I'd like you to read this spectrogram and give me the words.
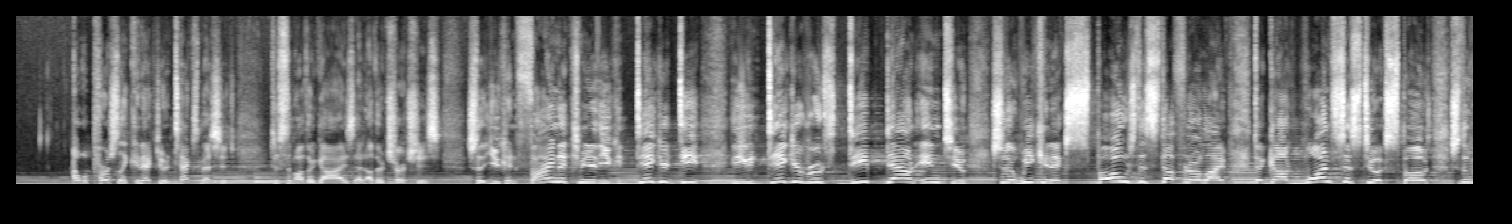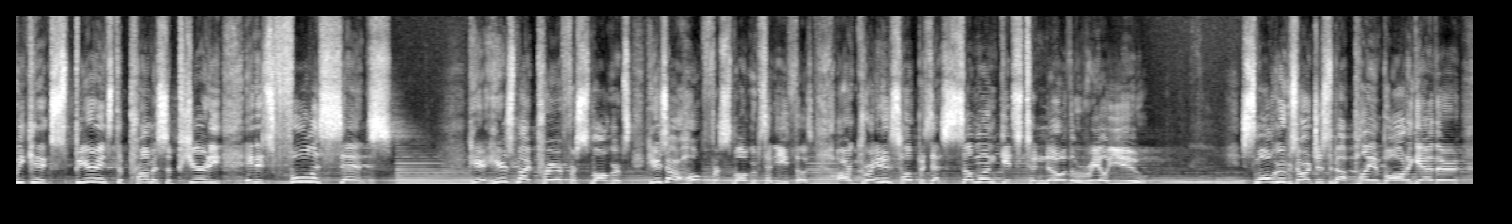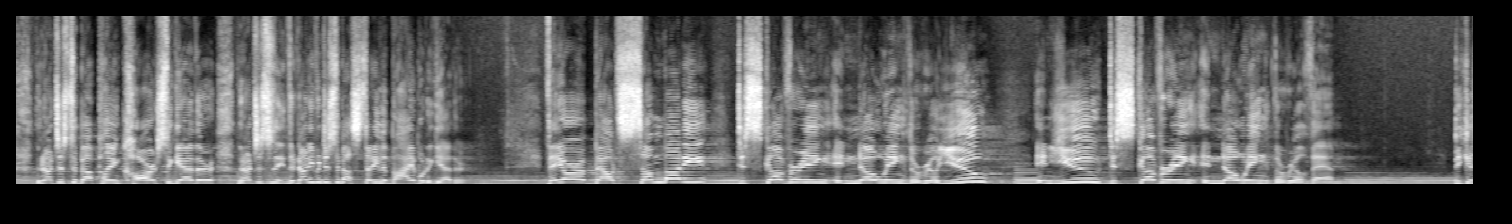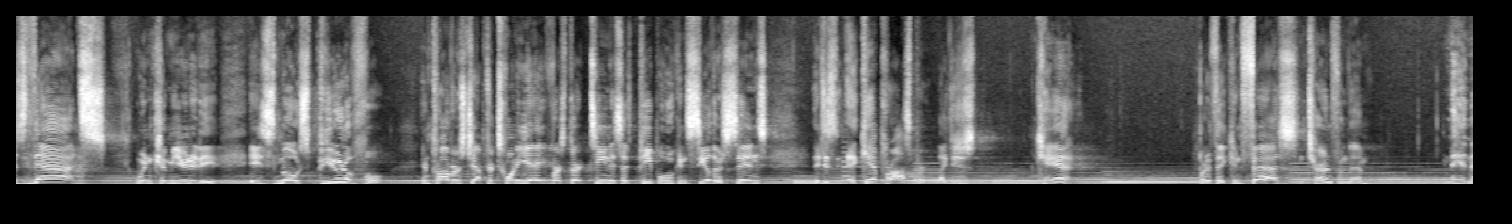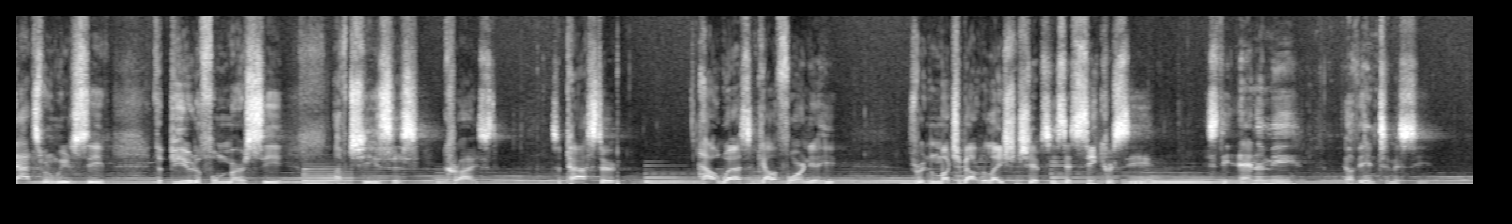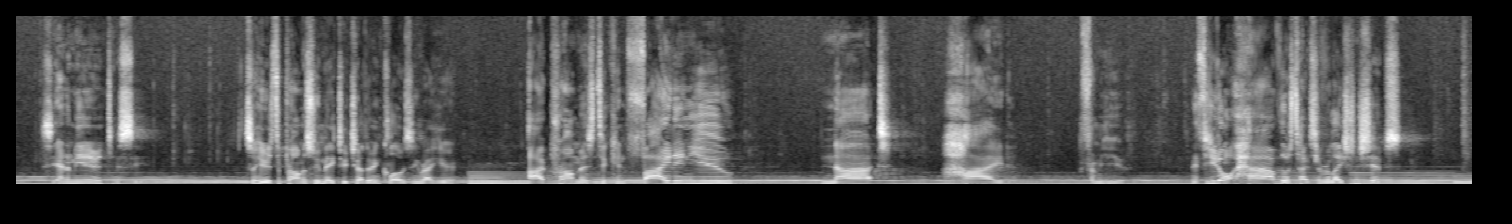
I will personally connect you in text message to some other guys at other churches so that you can find a community that you can dig your deep, you can dig your roots deep down into so that we can expose the stuff in our life that God wants us to expose so that we can experience the promise of purity in its fullest sense. Here, here's my prayer for small groups. Here's our hope for small groups at Ethos. Our greatest hope is that someone gets to know the real you. Small groups aren't just about playing ball together. They're not just about playing cards together. They're not just they're not even just about studying the Bible together. They are about somebody discovering and knowing the real you and you discovering and knowing the real them. Because that's when community is most beautiful. In Proverbs chapter 28, verse 13, it says, People who conceal their sins, they just they can't prosper. Like they just can't. But if they confess and turn from them, man, that's when we receive the beautiful mercy of Jesus Christ. So, pastor out west in California, he's written much about relationships. He says secrecy is the enemy of intimacy. It's the enemy of intimacy. So here's the promise we make to each other in closing, right here. I promise to confide in you, not hide from you. And if you don't have those types of relationships,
